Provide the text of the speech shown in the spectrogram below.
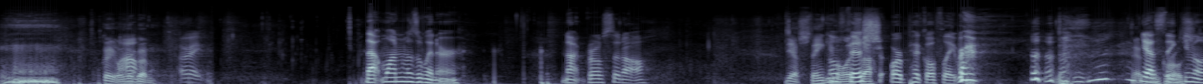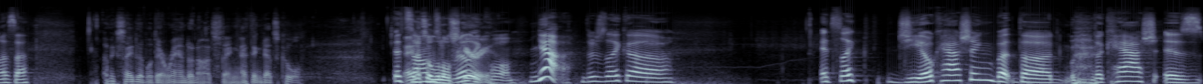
Okay, Wow. good. All right. That one was a winner. Not gross at all. Yes, thank you, No Melissa. fish or pickle flavor. Yes, thank you. Melissa. I'm excited about that randonauts thing. I think that's cool. It And it's a sounds little really scary. cool. Yeah, there's like a. It's like geocaching, but the the cache is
